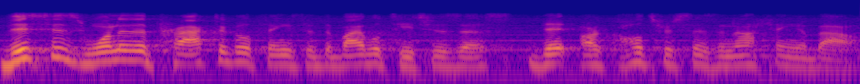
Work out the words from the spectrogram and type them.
This is one of the practical things that the Bible teaches us that our culture says nothing about.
